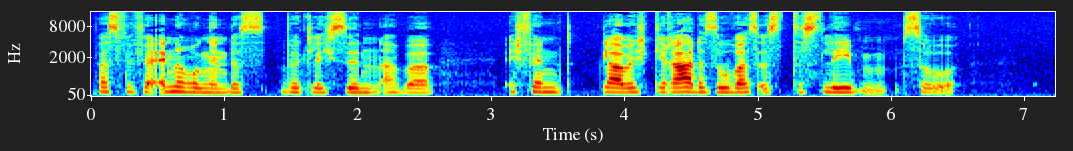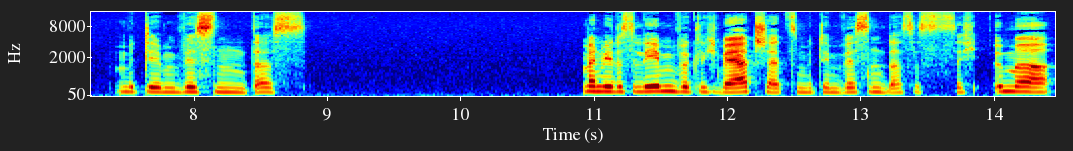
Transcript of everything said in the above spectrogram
was für Veränderungen das wirklich sind, aber ich finde, glaube ich, gerade sowas ist das Leben, so mit dem Wissen, dass wenn wir das Leben wirklich wertschätzen, mit dem Wissen, dass es sich immer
